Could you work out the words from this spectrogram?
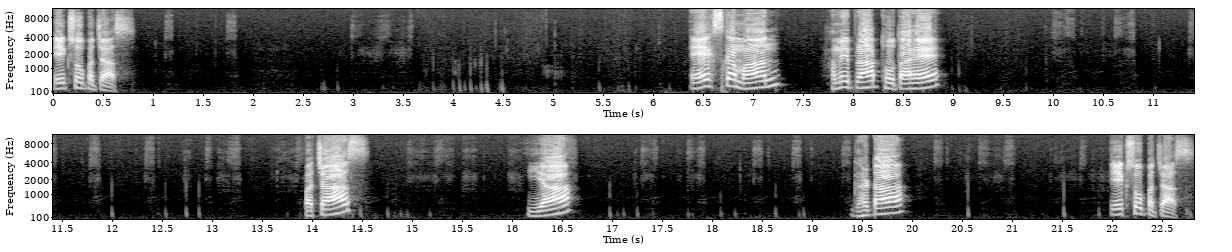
एक सौ पचास। x का मान हमें प्राप्त होता है पचास या घटा 150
